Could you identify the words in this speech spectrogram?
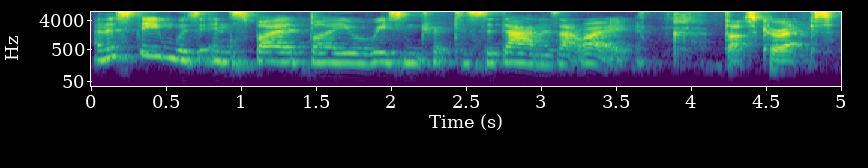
And this theme was inspired by your recent trip to Sudan, is that right? That's correct.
